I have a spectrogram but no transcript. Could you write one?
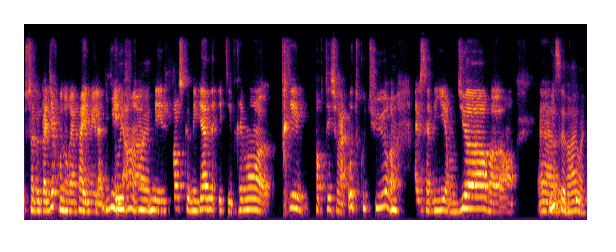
Ça ne veut pas dire qu'on n'aurait pas aimé l'habiller, hein, mais je pense que Meghan était vraiment très portée sur la haute couture. Mm. Elle s'habillait en Dior. Euh, oui, c'est vrai, ouais.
